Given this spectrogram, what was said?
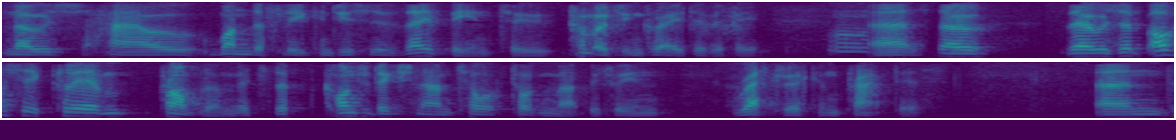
knows how wonderfully conducive they've been to promoting creativity. Mm. Uh, so there was a, obviously a clear problem. It's the contradiction I'm talk, talking about between rhetoric and practice. And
